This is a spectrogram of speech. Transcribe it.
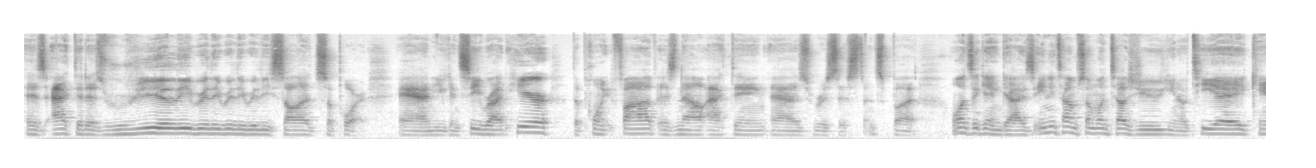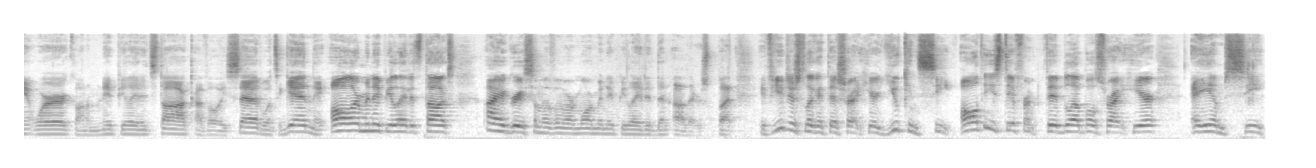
has acted as really, really, really, really solid support. And you can see right here, the 0.5 is now acting as resistance. But once again, guys, anytime someone tells you, you know, TA can't work on a manipulated stock, I've always said, once again, they all are manipulated stocks. I agree some of them are more manipulated than others. But if you just look at this right here, you can see all these different fib levels right here. AMC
